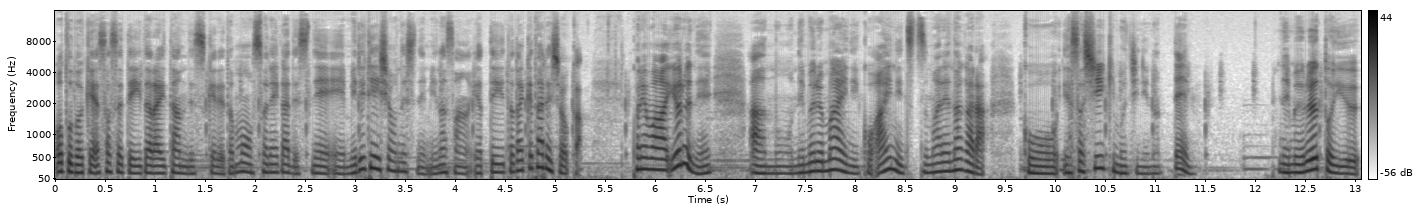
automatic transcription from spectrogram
お届けさせていただいたんですけれども、それがですね、えーメディテーションですね。皆さんやっていただけたでしょうかこれは夜ね、あの、眠る前にこう愛に包まれながら、こう優しい気持ちになって、眠るという、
